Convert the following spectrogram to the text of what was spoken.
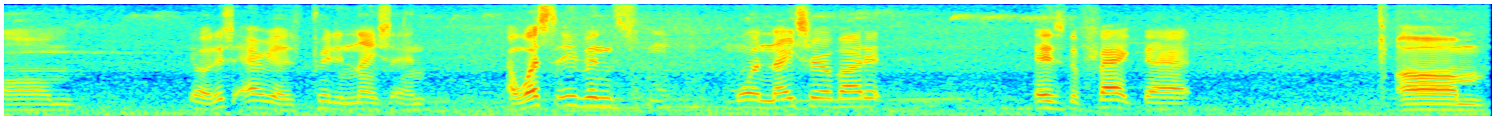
Um, yo, this area is pretty nice, and and what's even more nicer about it is the fact that um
